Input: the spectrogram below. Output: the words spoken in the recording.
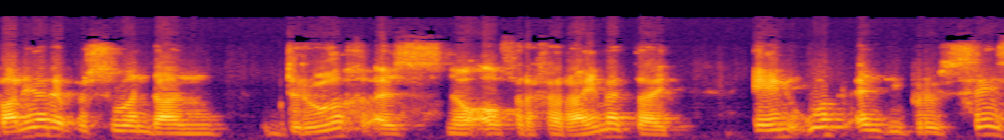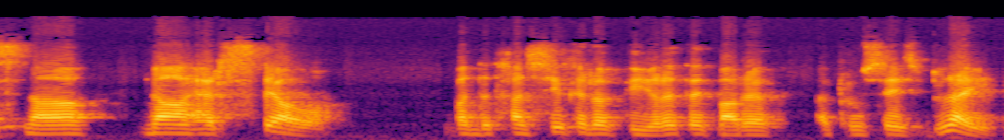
wanneer 'n persoon dan droog is nou al vir geruime tyd en ook in die proses na na herstel want dit gaan sekerlik die hele tyd maar 'n proses bly.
